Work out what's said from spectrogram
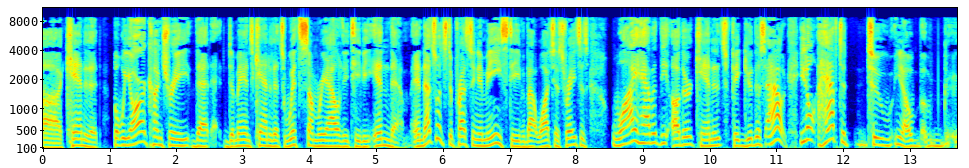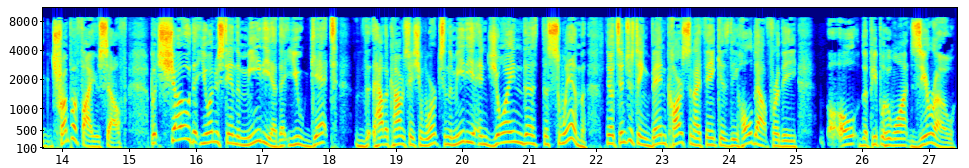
uh, candidate, but we are a country that demands candidates with some reality TV in them. And that's what's depressing to me, Steve, about watching this race is why haven't the other candidates figured this out? You don't have to, to, you know, Trumpify yourself, but show that you understand the media, that you get the, how the conversation works in the media and join the, the swim. You know, it's interesting. Ben Carson, I think, is the holdout for the, the people who want zero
